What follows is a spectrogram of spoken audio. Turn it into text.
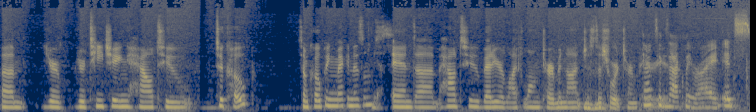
Um, you're you're teaching how to to cope, some coping mechanisms, Yes. and um, how to better your life long term and not just Mm-hmm. a short term period. That's exactly right. It's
